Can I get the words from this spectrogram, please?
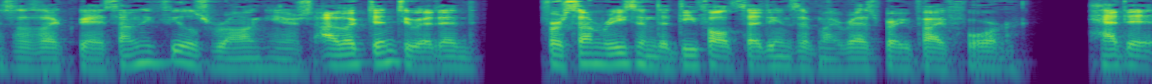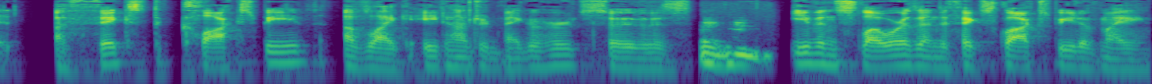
And so I was like, okay, something feels wrong here. So I looked into it, and for some reason, the default settings of my Raspberry Pi 4 had it a fixed clock speed of like 800 megahertz. So it was hmm even slower than the fixed clock speed of my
